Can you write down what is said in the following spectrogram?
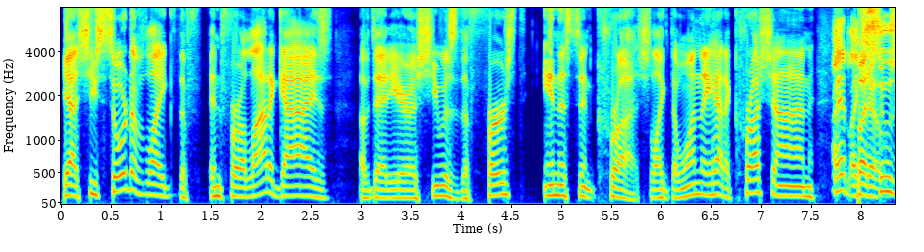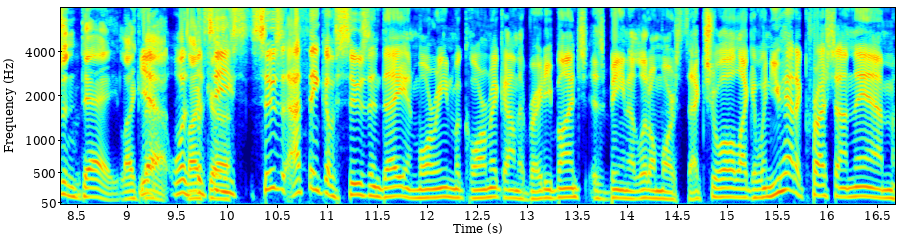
Yeah, she's sort of like the, and for a lot of guys of that era, she was the first innocent crush, like the one they had a crush on. I had like but it- Susan Dey, like yeah, that. was like, but see, uh, Susan. I think of Susan Dey and Maureen McCormick on the Brady Bunch as being a little more sexual. Like when you had a crush on them,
